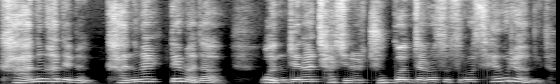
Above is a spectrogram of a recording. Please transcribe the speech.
가능하다면 가능할 때마다 언제나 자신을 주권자로 스스로 세우려 합니다.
